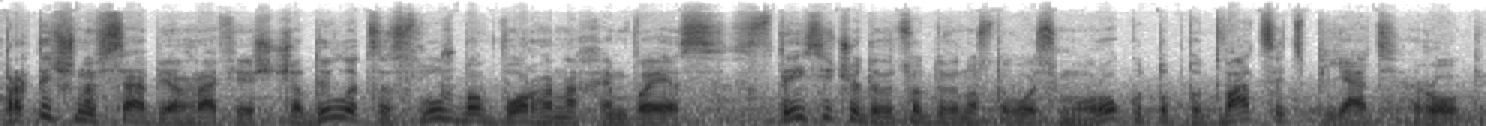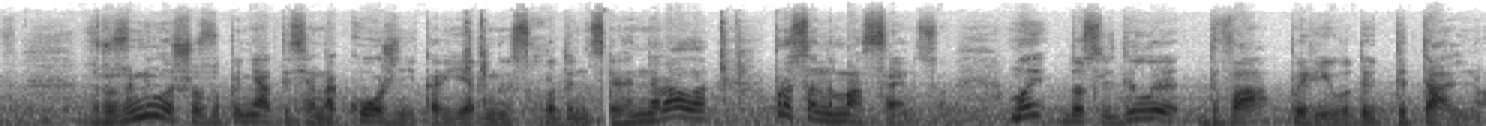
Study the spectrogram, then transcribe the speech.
Практично вся біографія Щадила це служба в органах МВС з 1998 року, тобто 25 років. Зрозуміло, що зупинятися на кожній кар'єрній сходинці генерала просто нема сенсу. Ми дослідили два періоди детально.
